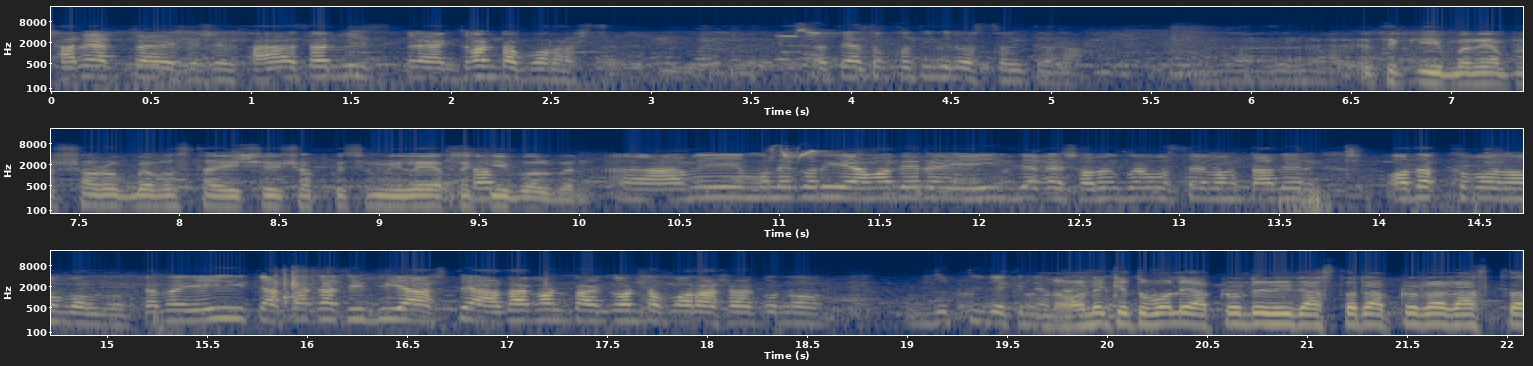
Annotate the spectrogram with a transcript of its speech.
সাড়ে আটটায় শেষ হয়েছে ফায়ার সার্ভিস প্রায় এক ঘণ্টা পর আসছে। তাতে এত ক্ষতিগ্রস্ত হইতো না। এতে কি মানে আপনার সড়ক ব্যবস্থা এই সেই সবকিছু মিলে আপনি কি বলবেন? আমি মনে করি আমাদের এই জায়গায় সড়ক ব্যবস্থা এবং তাদের অদক্ষপনা বলব। কারণ এই কাছাকাছি দিয়ে আসতে আধা ঘণ্টা এক ঘণ্টা পর আসার কোনো যুক্তি দেখি না। না, অনেকে তো বলে আপনাদের এই রাস্তাটা আপনারা রাস্তা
